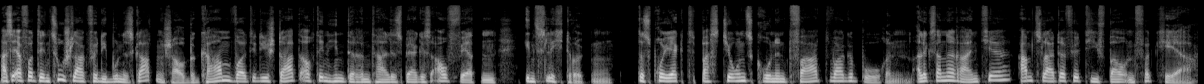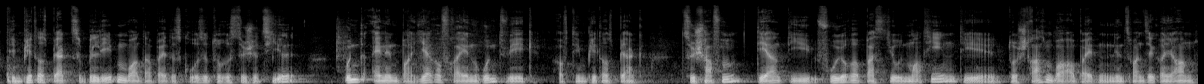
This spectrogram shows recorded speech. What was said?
Als Erfurt den Zuschlag für die Bundesgartenschau bekam, wollte die Stadt auch den hinteren Teil des Berges aufwerten, ins Licht rücken. Das Projekt Bastionskronenpfad war geboren. Alexander Reintje, Amtsleiter für Tiefbau und Verkehr. Den Petersberg zu beleben war dabei das große touristische Ziel und einen barrierefreien Rundweg auf dem Petersberg zu schaffen, der die frühere Bastion Martin, die durch Straßenbauarbeiten in den 20er Jahren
